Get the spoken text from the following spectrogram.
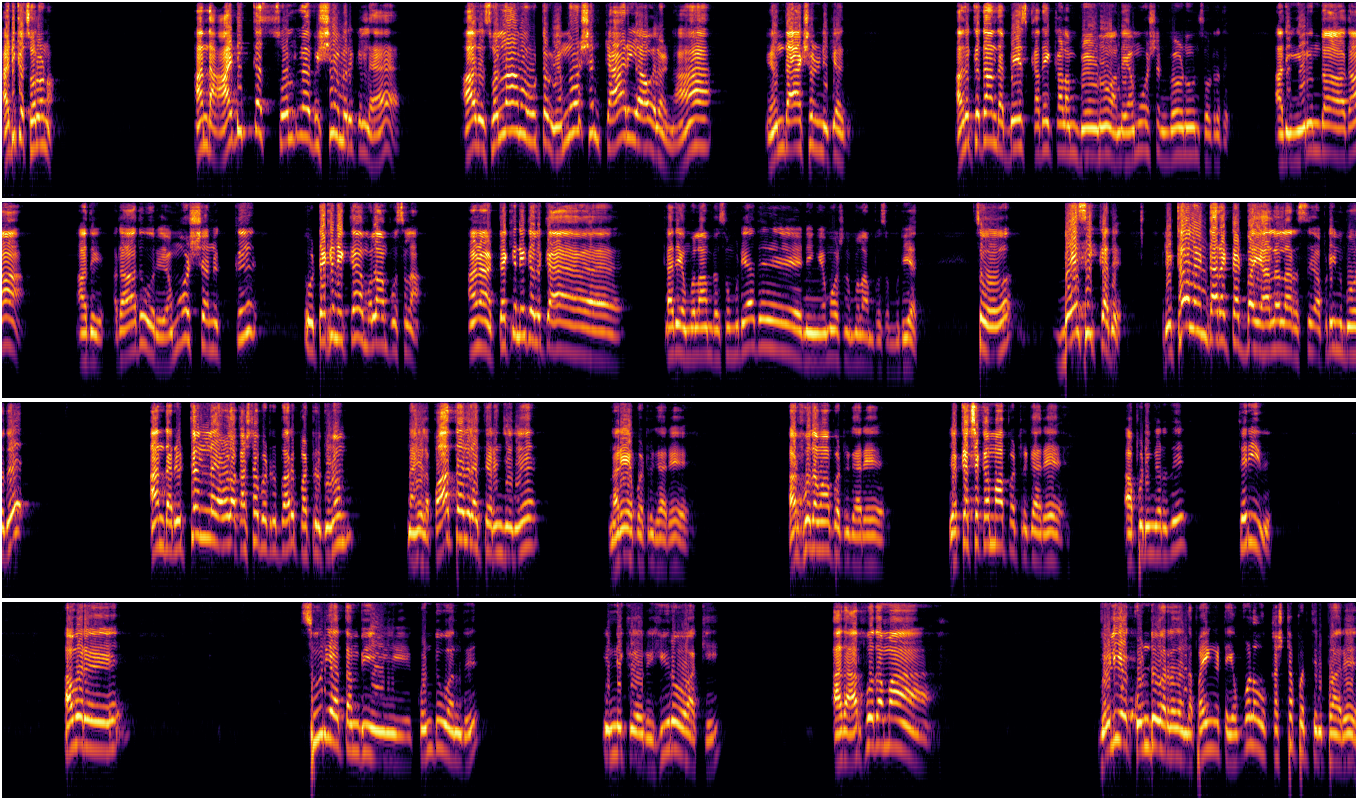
அடிக்க சொல்லணும். அந்த அடிக்க சொல்ற விஷயம் இருக்குல்ல அது சொல்லாம விட்டோம் எமோஷன் கேரி ஆகலைன்னா எந்த ஆக்ஷனும் நிற்காது அதுக்கு தான் அந்த பேஸ் கதைக்களம் வேணும் அந்த எமோஷன் வேணும்னு சொல்றது. அது இருந்தாதான் அது அதாவது ஒரு எமோஷனுக்கு ஒரு முலாம் பூசலாம். ஆனால் டெக்னிக்கலுக்கு கதையை முலாம் பூச முடியாது நீங்கள் எமோஷனை முலாம் பூச முடியாது. ஸோ பேசிக் அது. ரிட்டர்ன் அண்ட் டைரக்டட் பை அரசு அப்படின்னும் போது அந்த ரிட்டர்ன்ல எவ்வளவு கஷ்டப்பட்டிருப்பாரு? பட்டிருக்கணும் நான் இதில் பார்த்ததுல தெரிஞ்சது நிறைய பட்டிருக்காரு. அற்புதமா பட்டிருக்காரு. எக்கச்சக்கமா பட்டிருக்காரு. அப்படிங்கிறது தெரியுது. அவரு சூர்யா தம்பி கொண்டு வந்து இன்னைக்கு ஒரு ஹீரோவாக்கி அதை அற்புதமா வெளியே கொண்டு வர்றது. அந்த பையன்கிட்ட எவ்வளவு கஷ்டப்படுத்திருப்பாரு.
